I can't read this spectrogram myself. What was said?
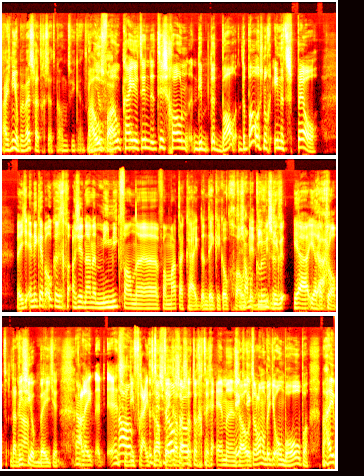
Hij is niet op een wedstrijd gezet komend weekend. Hoe, maar hoe kan je het in... Het is gewoon... Die, het bal, de bal is nog in het spel. Weet je, en ik heb ook, als je naar de mimiek van, eh van Marta kijkt, dan denk ik ook gewoon. allemaal die- die, ja, ja, Ja. dat klopt. Dat is hij ook een beetje. Ja. Alleen, eh, eh, Nou, die vrije trap tegen, was dat toch tegen Emmen en Ik- zo. ik- het is allemaal een beetje onbeholpen. Maar hij,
